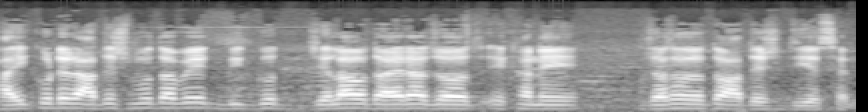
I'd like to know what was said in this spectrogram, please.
হাইকোর্টের আদেশ মোতাবেক বিজ্ঞ জেলা ও দায়রা জজ এখানে যথাযথ আদেশ দিয়েছেন।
